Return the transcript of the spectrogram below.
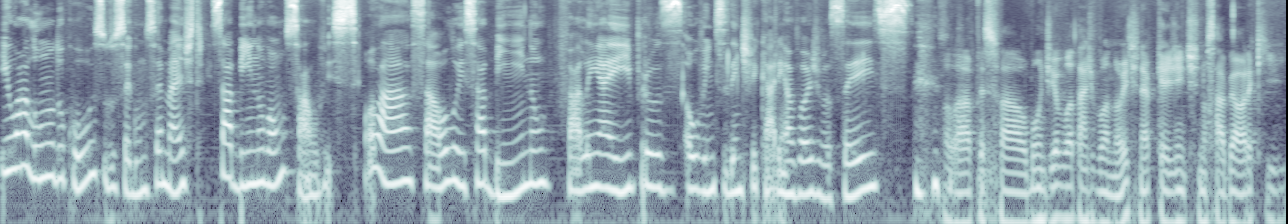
e o aluno do curso do segundo semestre, Sabino Gonçalves. Olá, Saulo e Sabino. Falem aí para os ouvintes identificarem a voz de vocês. Olá, pessoal. Bom dia, boa tarde, boa noite, né? Porque a gente não sabe a hora que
